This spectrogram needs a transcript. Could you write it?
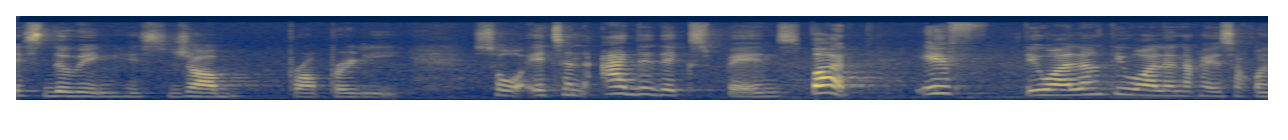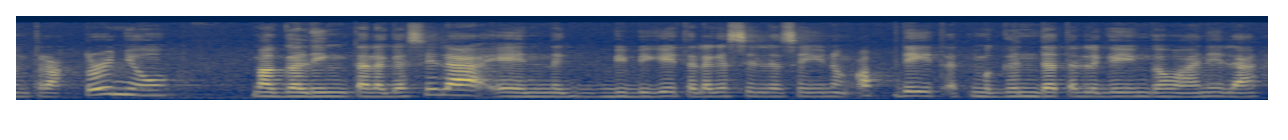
is doing his job properly. So, it's an added expense. But, if tiwalang-tiwala na kayo sa contractor nyo, magaling talaga sila and nagbibigay talaga sila sa iyo ng update at maganda talaga yung gawa nila,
